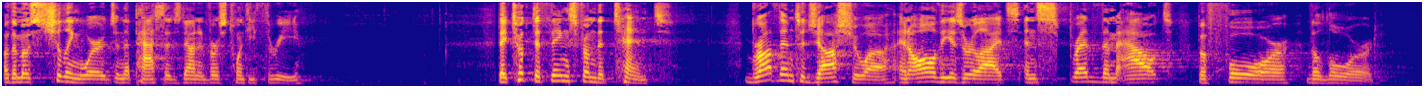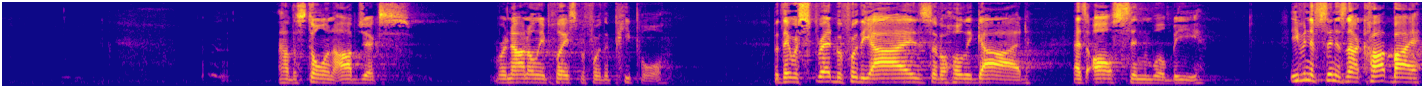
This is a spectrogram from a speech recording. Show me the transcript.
are the most chilling words in the passage down in verse 23. They took the things from the tent, brought them to Joshua and all the Israelites, and spread them out before the Lord. Now, the stolen objects were not only placed before the people, but they were spread before the eyes of a holy God, as all sin will be. Even if sin is not caught by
